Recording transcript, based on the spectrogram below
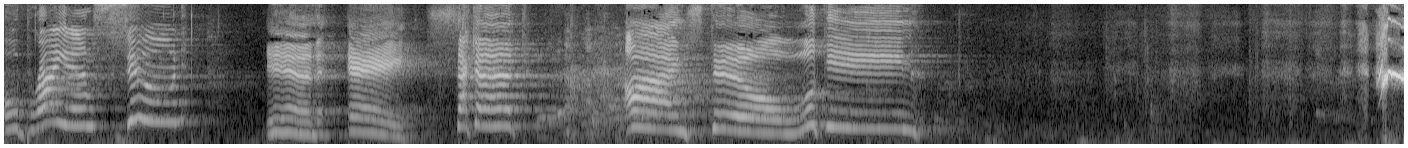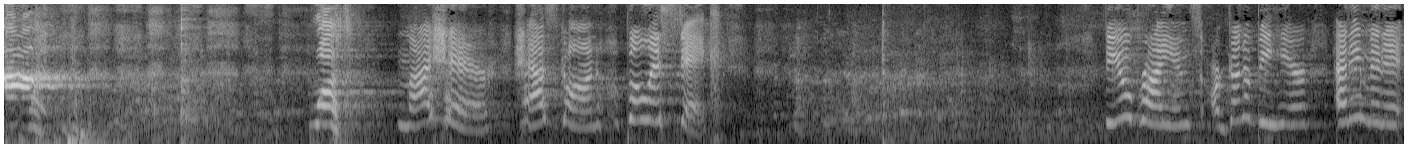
O'Brien's soon. In a second. I'm still looking. Ah! What? My hair has gone ballistic. The O'Briens are gonna be here any minute,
